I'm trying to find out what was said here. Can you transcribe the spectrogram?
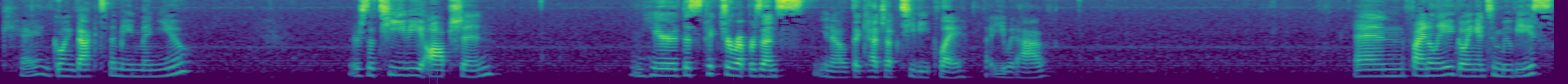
Okay, going back to the main menu, there's a TV option. And here, this picture represents, you know, the catch-up TV play that you would have. And finally, going into movies,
